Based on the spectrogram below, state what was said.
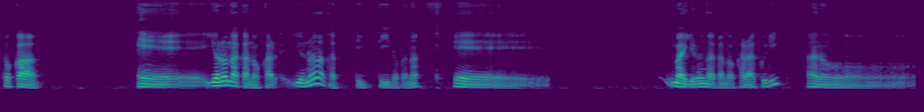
とか、えー、世の中のか世の中って言っていいのかな、えー、まあ世の中のからくり？あの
